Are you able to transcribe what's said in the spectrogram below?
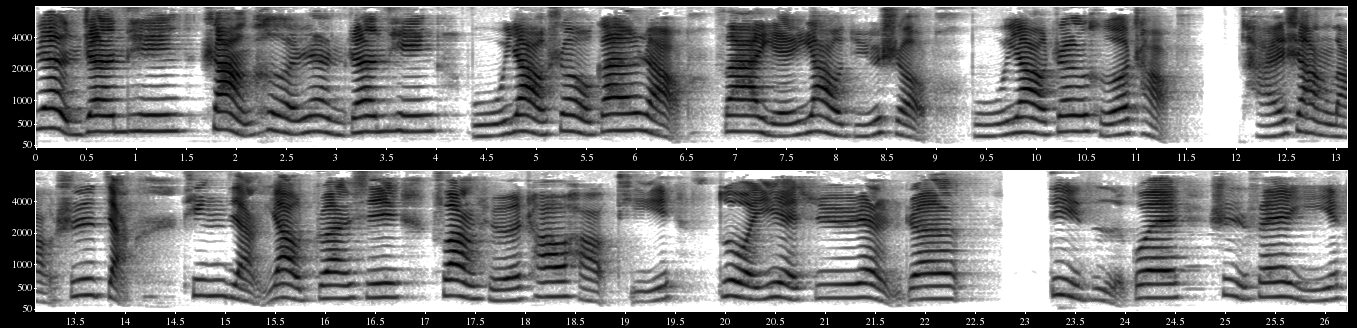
认真听，上课认真听，不要受干扰。发言要举手，不要争和吵。台上老师讲，听讲要专心。放学抄好题，作业需认真。《弟子规》是非宜，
